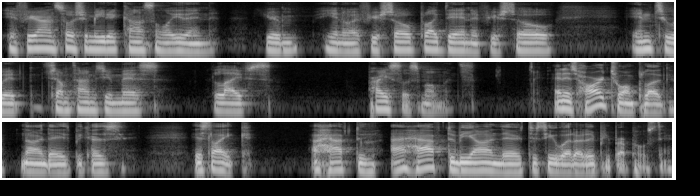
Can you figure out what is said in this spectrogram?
if you're on social media constantly, then you're, you know, if you're so plugged in, if you're so into it, sometimes you miss life's priceless moments. And it's hard to unplug nowadays because it's like I have to I have to be on there to see what other people are posting.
